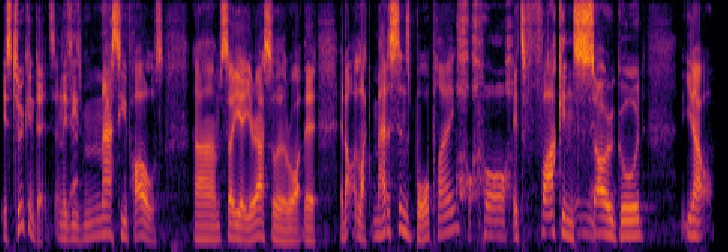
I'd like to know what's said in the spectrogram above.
is too condensed, and there's these massive holes. Um, so yeah, you're absolutely right there. And uh, like Matterson's ball playing, Oh, it's fucking so good. You know,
